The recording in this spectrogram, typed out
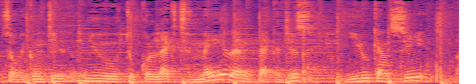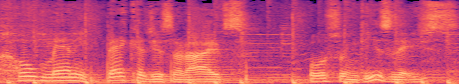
So we continue to collect mail and packages. You can see how many packages arrives also in these days.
